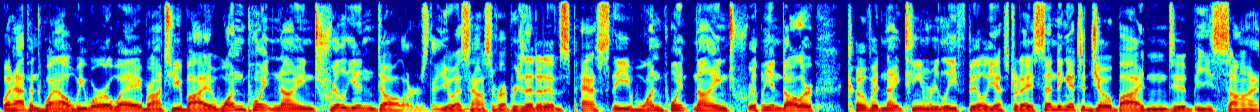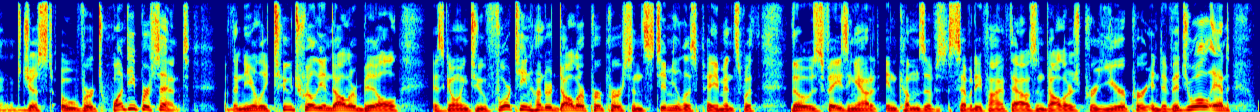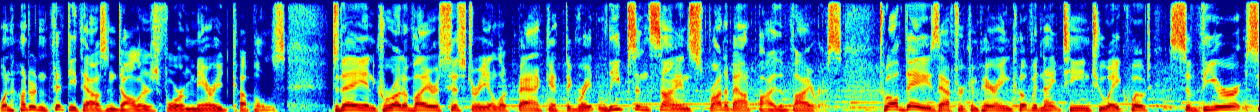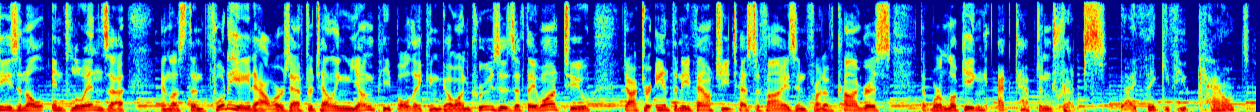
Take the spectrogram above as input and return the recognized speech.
What happened while we were away brought to you by $1.9 trillion. The U.S. House of Representatives passed the $1.9 trillion COVID 19 relief bill yesterday, sending it to Joe Biden to be signed. Just over 20% of the nearly $2 trillion bill is going to $1,400 per person stimulus payments, with those phasing out at incomes of $75,000 per year per individual and $150,000 for married couples. Today in coronavirus history, history, a look back at the great leaps in science brought about by the virus. 12 days after comparing COVID 19 to a quote, severe seasonal influenza, and less than 48 hours after telling young people they can go on cruises if they want to, Dr. Anthony Fauci testifies in front of Congress that we're looking at Captain Trips. I think if you count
